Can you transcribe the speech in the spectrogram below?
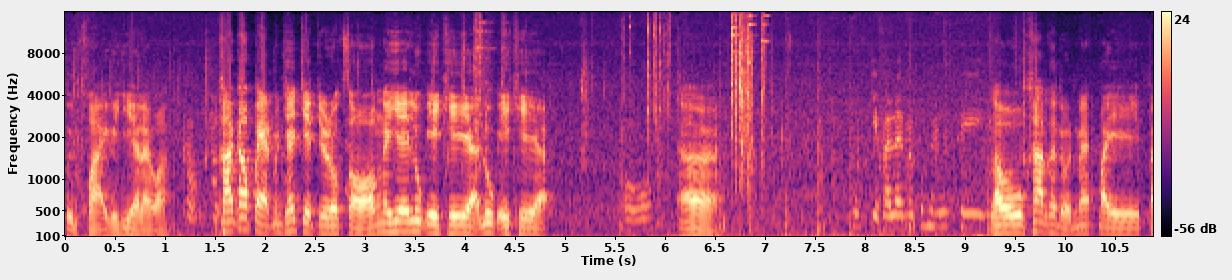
ปืนควายคือเหี้ยอะไรวะอ้าวอ้าวคา98 มันใช้7.62ไอ้เหี้ยลูก AK อะ ลูก AK อะ โอ้เออ กูเก็บอะไรมันก็ไม่รู้พี่เราข้ามถนนแม่ไปไป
